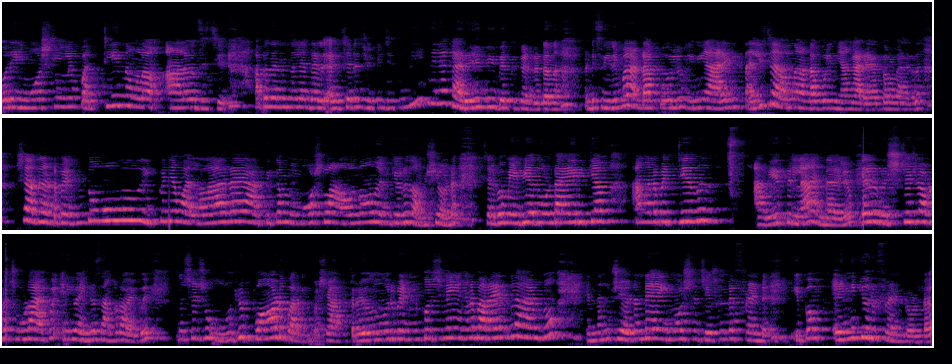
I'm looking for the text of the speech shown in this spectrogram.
ഒരു ഇമോഷണലിന് പറ്റി എന്നുള്ള ആലോചിച്ച്. അപ്പോൾ തന്നെ ഇന്നലെ എന്റെ അയച്ചേട്ടൻ ചോദിക്കും ചെയ്തു നീ എന്തിനാ കരയുന്നു ഇതൊക്കെ കണ്ടിട്ടെന്ന്? പണ്ട് സിനിമ കണ്ടാൽ പോലും ഇനി ആരെങ്കിലും തല്ലിച്ചാവുന്ന കണ്ടാൽ പോലും ഞാൻ കരയാത്തോളായിരുന്നു. പക്ഷെ അത് കണ്ടപ്പോൾ എന്തോ ഇപ്പം ഞാൻ വളരെ അധികം ഇമോഷണൽ ആവുന്നോന്ന് എനിക്കൊരു സംശയമുണ്ട്. ചിലപ്പോൾ മേ ബി അതുകൊണ്ടായിരിക്കാം അങ്ങനെ പറ്റിയത് അറിയത്തില്ല എന്തായാലും. ഋഷിച്ചേഷൻ അവിടെ ചൂടായപ്പോൾ എനിക്ക് ഭയങ്കര സങ്കടമായിപ്പോയി. എന്ന് വെച്ചാൽ ഒരുപാട് പറഞ്ഞു. പക്ഷെ അത്രയൊന്നും ഒരു പെൺകൊച്ചിനെ അങ്ങനെ പറയത്തില്ലായിരുന്നു എന്നാലും ചേട്ടന്റെ ഇമോഷൻ ചേട്ടന്റെ ഫ്രണ്ട് ഇപ്പം എനിക്കൊരു ഫ്രണ്ട് ഉണ്ട്.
